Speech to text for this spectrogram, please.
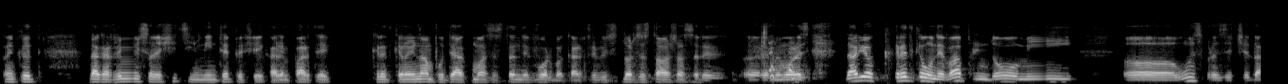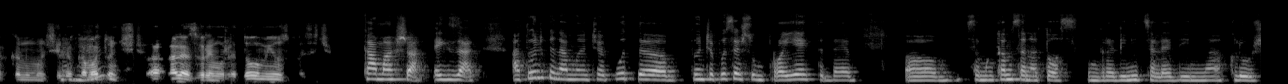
încât dacă ar trebui să le și țin minte pe fiecare în parte, cred că noi n-am putea acum să stăm de vorbă, că ar trebui doar să stau așa să le rememorez. Dar eu cred că undeva prin 2011, dacă nu mă înșel eu, cam mhm. atunci, alea vremurile, 2011. Cam așa, exact. Atunci când am început, uh, tu începusezi un proiect de uh, să mâncăm sănătos în grădinițele din uh, Cluj.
